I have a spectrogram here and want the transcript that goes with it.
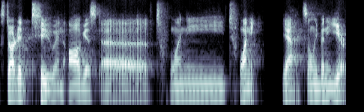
Started two in August of 2020. Yeah, it's only been a year.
